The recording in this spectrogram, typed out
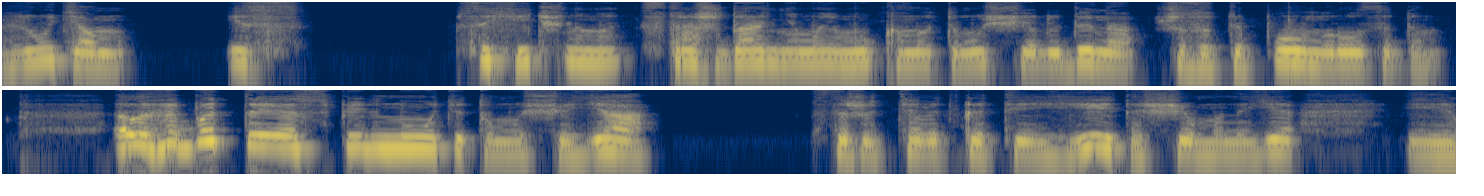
людям із психічними стражданнями і муками, тому що я людина шизотиповим розладом, ЛГБТ спільноті, тому що я все життя відкритий гей, та ще в мене є і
